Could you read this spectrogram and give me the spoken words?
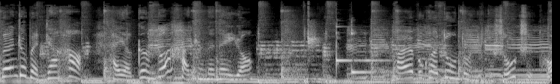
关注本账号还有更多好听的内容。还不快动动你的手指头！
